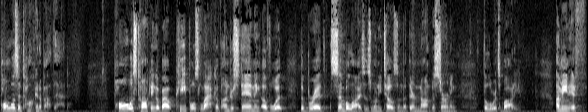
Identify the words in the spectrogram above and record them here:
Paul wasn't talking about that. Paul was talking about people's lack of understanding of what the bread symbolizes when he tells them that they're not discerning the Lord's body. I mean, if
